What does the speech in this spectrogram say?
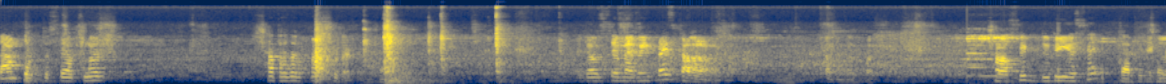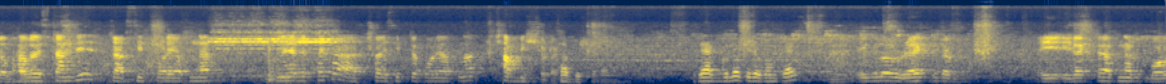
দাম পড়তেছে আপনার সাত হাজার পাঁচশো টাকা। এটা হচ্ছে একই প্রাইস কালার আলাদা। সাত হাজার পাঁচশো। ছ ফিট দুটোই আছে। এগুলো ভালো স্ট্যান্ড দিয়ে চার সিট পরে আপনার দুই হাজার টাকা আর ছয় সিটটা পরে আপনার ছাব্বিশশো টাকা। ছাব্বিশশো টাকা। র্যাকগুলো কীরকম প্রাইস এগুলো র্যাক এটা এই এই র্যাকটা আপনার বড়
